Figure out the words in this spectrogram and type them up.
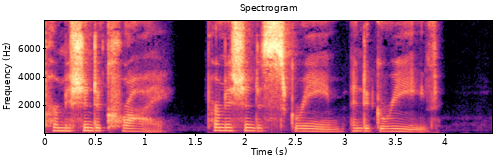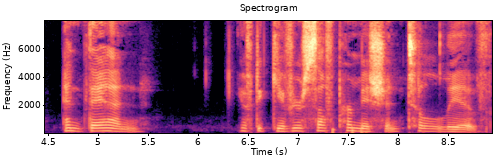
permission to cry, permission to scream and to grieve. And then you have to give yourself permission to live.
